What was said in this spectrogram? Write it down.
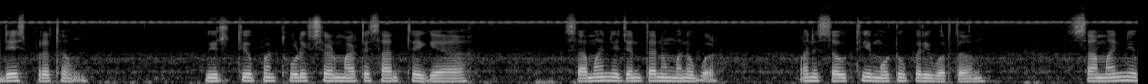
દેશ પ્રથમ. વિરોધીઓ પણ થોડી ક્ષણ માટે શાંત થઈ ગયા. સામાન્ય જનતાનું મનોબળ અને સૌથી મોટું પરિવર્તન. સામાન્ય,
